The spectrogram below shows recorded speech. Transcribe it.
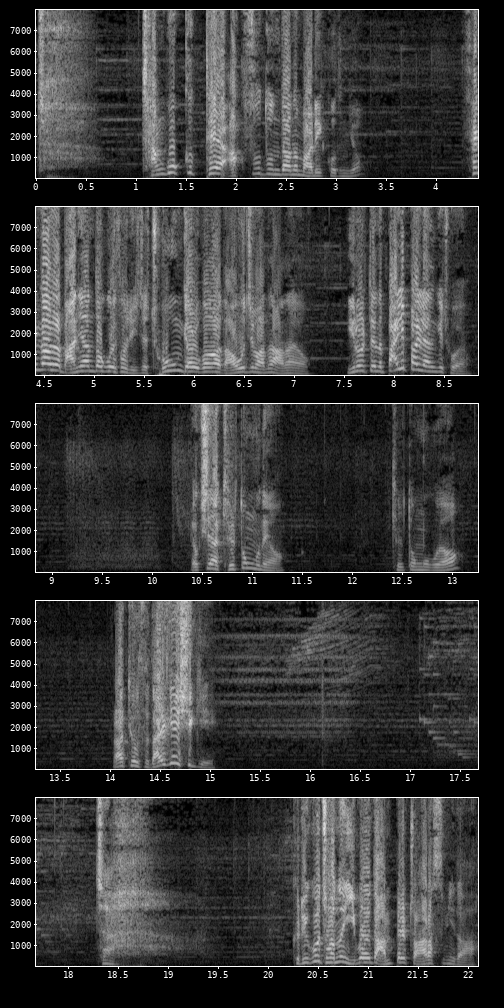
자 장고 끝에 악수 둔다는 말이 있거든요. 생각을 많이 한다고 해서 이제 좋은 결과가 나오지만은 않아요. 이럴 때는 빨리빨리 하는 게 좋아요. 역시나 길동무네요. 길동무고요. 라티오스 날개시기. 자. 그리고 저는 이번에도 안 뺄 줄 알았습니다.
